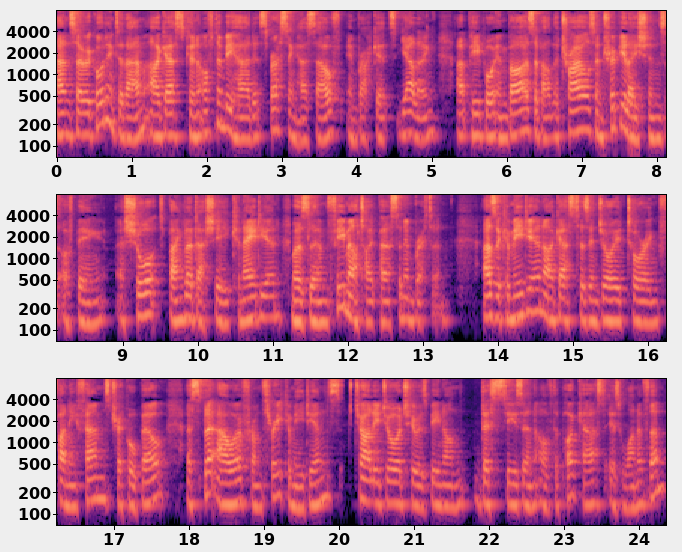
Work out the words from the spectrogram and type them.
And so, according to them, our guest can often be heard expressing herself, in brackets, yelling, at people in bars about the trials and tribulations of being a short Bangladeshi, Canadian, Muslim, female type person in Britain. As a comedian, our guest has enjoyed touring Funny Femmes Triple Bill, a split hour from three comedians. Charlie George, who has been on this season of the podcast, is one of them.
